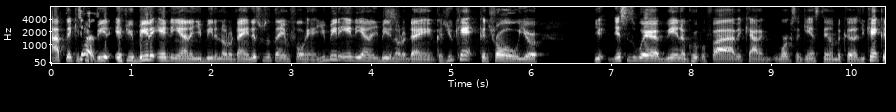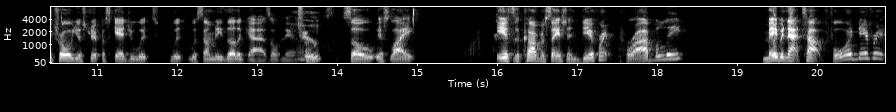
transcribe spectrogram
I think if you beat if you beat an Indiana and you beat Notre Dame, this was the thing beforehand. You beat an Indiana, you beat Notre Dame because you can't control your. You, this is where being a group of five it kind of works against them because you can't control your of schedule with with with some of these other guys on there. True. So it's like, is the conversation different? Probably. Maybe not top four different,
